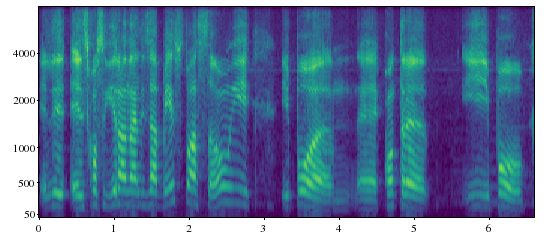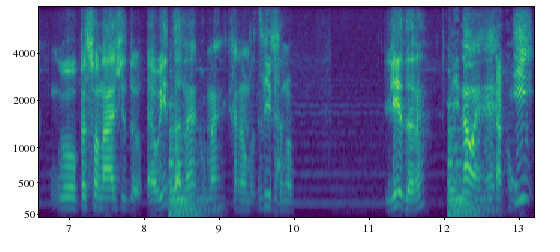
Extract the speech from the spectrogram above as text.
ele- eles conseguiram analisar bem a situação e, e pô, é, contra. E, pô, o personagem do. É o Ida, né? Como é? Caramba, Lida. Lida, né? Não, é. Lida é com- I,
